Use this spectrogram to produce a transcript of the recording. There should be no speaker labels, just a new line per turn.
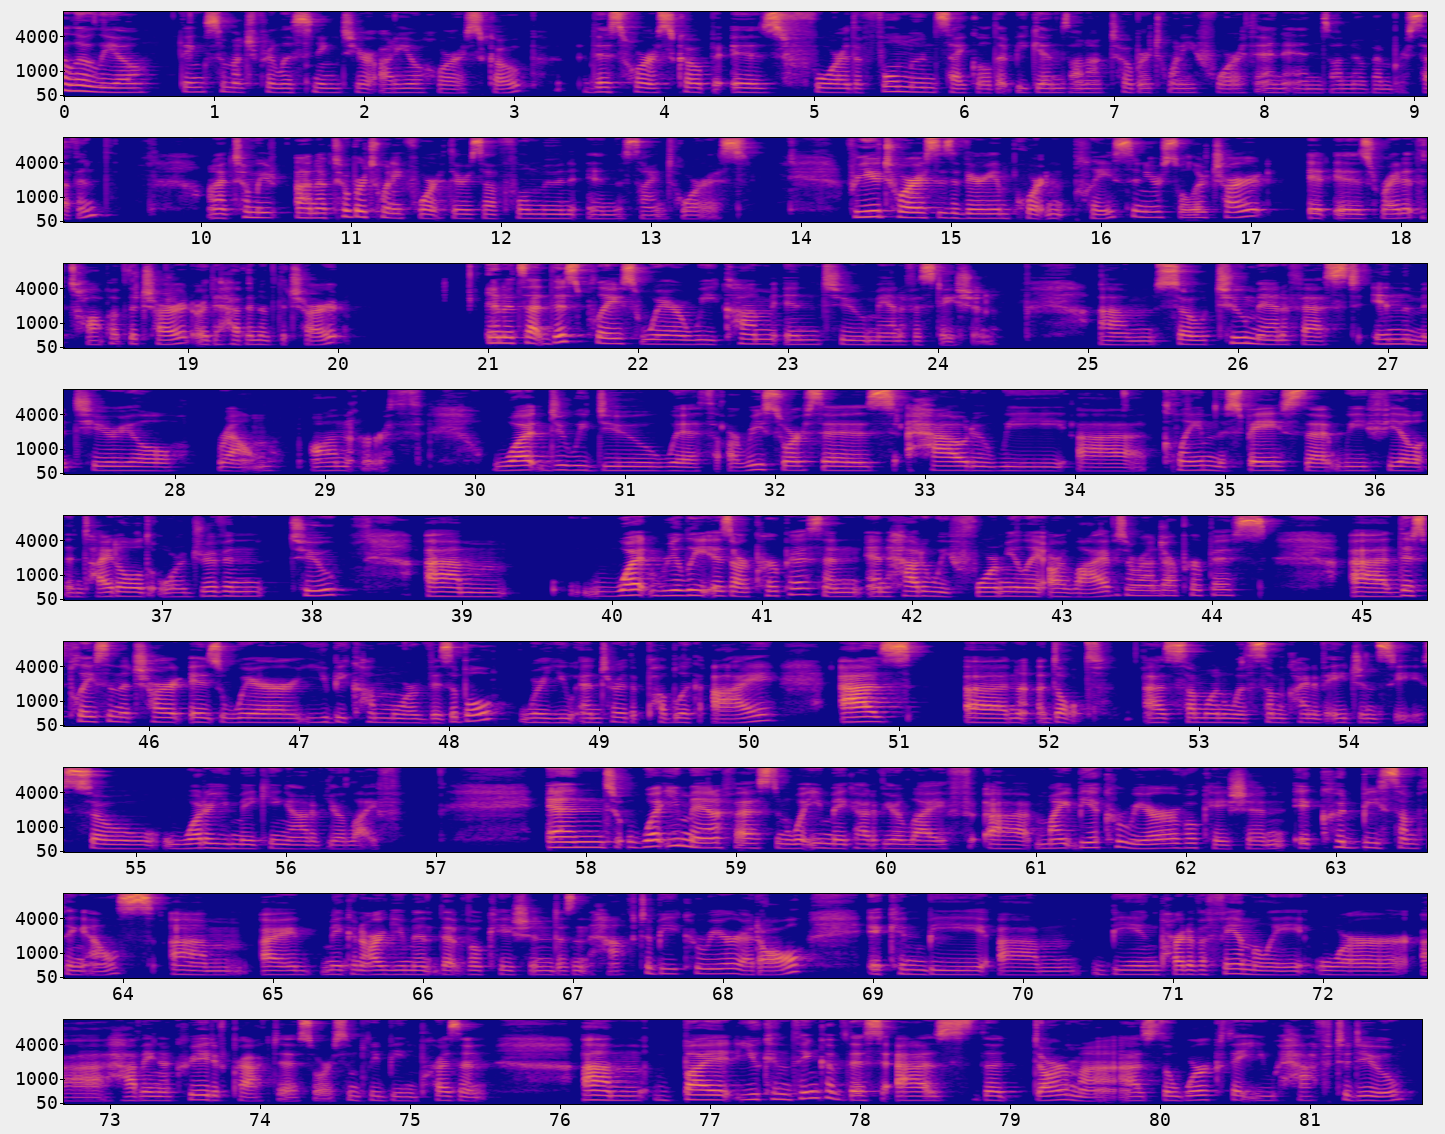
Hello, Leo. Thanks so much for listening to your audio horoscope. This horoscope is for the full moon cycle that begins on October 24th and ends on November 7th. On October, on October 24th, there's a full moon in the sign Taurus. For you, Taurus is a very important place in your solar chart. It is right at the top of the chart or the heaven of the chart. And it's at this place where we come into manifestation. Um, so, to manifest in the material realm on earth. What do we do with our resources? How do we uh, claim the space that we feel entitled or driven to? Um, what really is our purpose and, and how do we formulate our lives around our purpose? Uh, this place in the chart is where you become more visible, where you enter the public eye as an adult, as someone with some kind of agency. So, what are you making out of your life? And what you manifest and what you make out of your life uh, might be a career or vocation. It could be something else. Um, I make an argument that vocation doesn't have to be career at all. It can be um, being part of a family or uh, having a creative practice or simply being present. Um, but you can think of this as the Dharma, as the work that you have to do.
